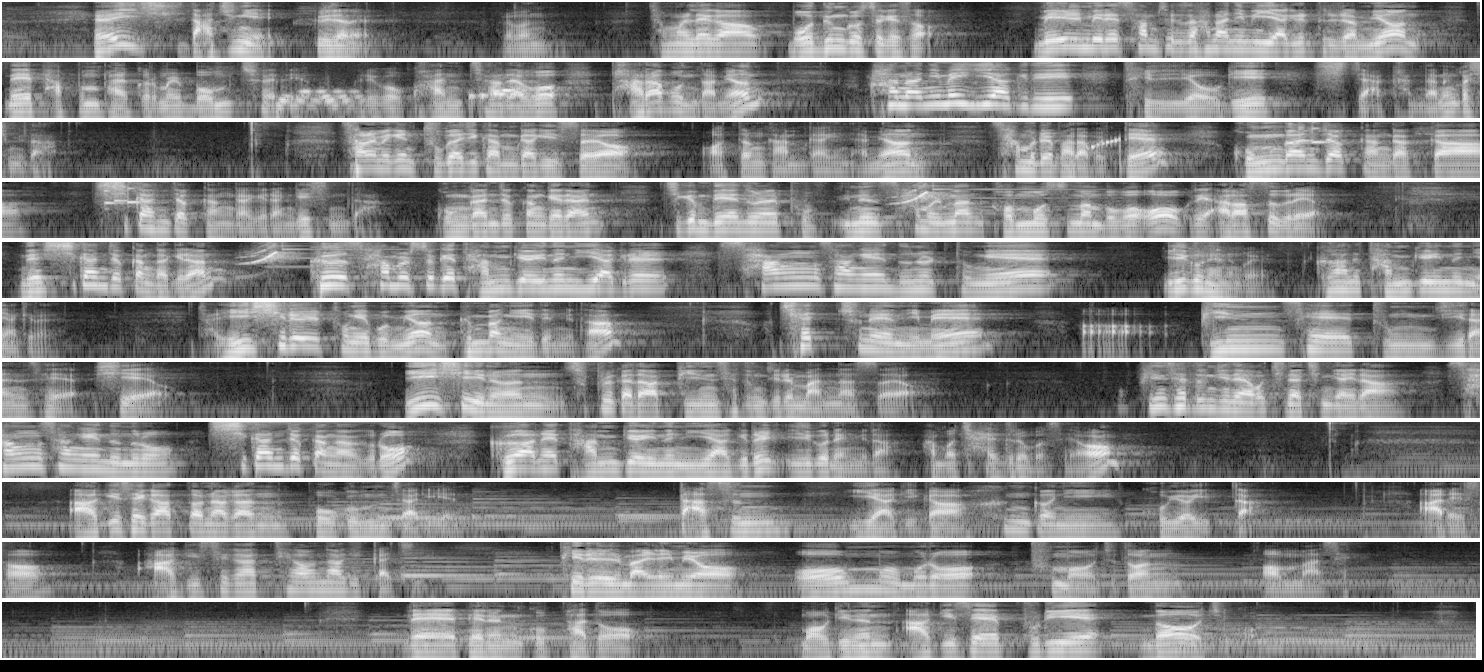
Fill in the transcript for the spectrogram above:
에이, 나중에. 그러잖아요. 여러분, 정말 내가 모든 것 속에서 매일매일의 삶 속에서 하나님의 이야기를 들으려면 내 바쁜 발걸음을 멈춰야 돼요. 그리고 관찰하고 바라본다면 하나님의 이야기들이 들려오기 시작한다는 것입니다. 사람에겐 두 가지 감각이 있어요. 어떤 감각이냐면 사물을 바라볼 때 공간적 감각과 시간적 감각이라는 게 있습니다. 공간적 감각이란 지금 내 눈에 보이는 사물만 겉모습만 보고 어 그래 알았어 그래요. 내 시간적 감각이란 그 사물 속에 담겨 있는 이야기를 상상의 눈을 통해 읽어내는 거예요. 그 안에 담겨 있는 이야기를. 자, 이 시를 통해 보면 금방 이해됩니다. 최춘혜님의 어, 빈새 둥지라는 시예요. 이 시인은 숲을 가다가 빈 새 둥지를 만났어요. 빈세둥지내하고 지나친 게 아니라 상상의 눈으로 시간적 감각으로 그 안에 담겨 있는 이야기를 읽어냅니다. 한번 잘 들어보세요. 아기새가 떠나간 보금자리엔 따순 이야기가 흥건히 고여 있다. 아래서 아기새가 태어나기까지 피를 말리며 온몸으로 품어주던 엄마새. 내 배는 고파도 먹이는 아기새 부리에 넣어주고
